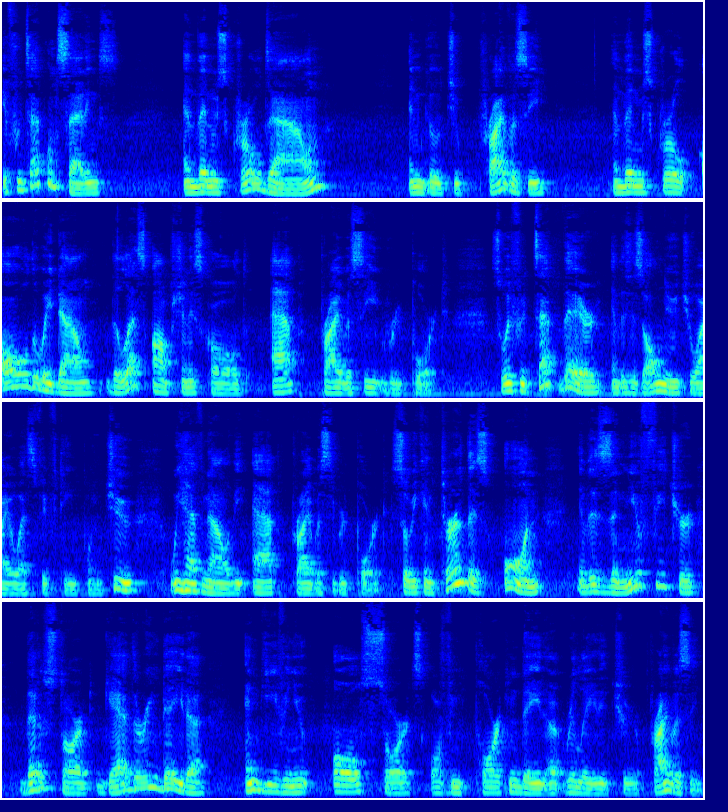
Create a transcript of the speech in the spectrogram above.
If we tap on settings and then we scroll down and go to privacy and then we scroll all the way down, the last option is called app privacy report. So if we tap there, and this is all new to iOS 15.2, we have now the app privacy report. So we can turn this on and this is a new feature that'll start gathering data and giving you all sorts of important data related to your privacy.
